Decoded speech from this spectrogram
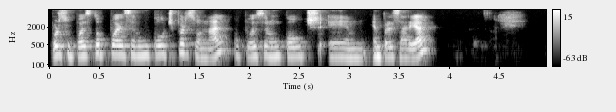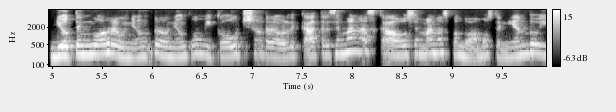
Por supuesto, puede ser un coach personal o puede ser un coach em, empresarial yo tengo reunión, reunión con mi coach alrededor de cada tres semanas, cada dos semanas cuando vamos teniendo y,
